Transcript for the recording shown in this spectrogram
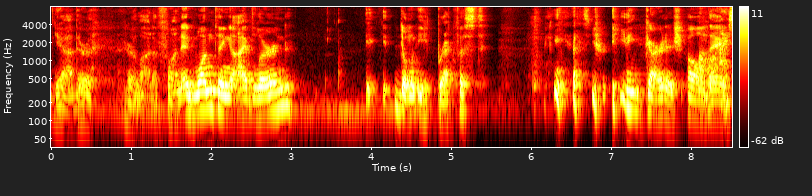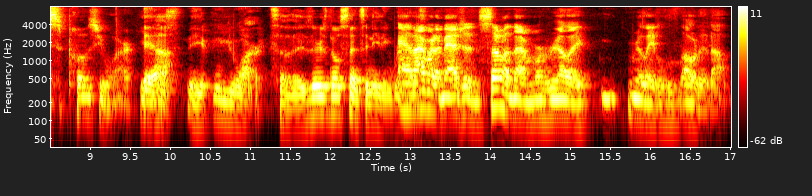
Yeah, they're, they're a lot of fun. And one thing I've learned don't eat breakfast. Yes, You're eating garnish all Oh, day. I suppose you are. yeah, Yes. you, you are. So there's, there's no sense in eating breakfast. And I would imagine some of them are really, really loaded up.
